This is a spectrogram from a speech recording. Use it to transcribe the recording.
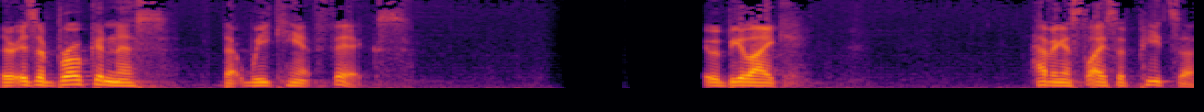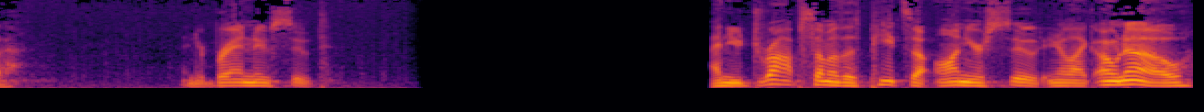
There is a brokenness that we can't fix. It would be like having a slice of pizza and your brand new suit. And you drop some of the pizza on your suit, and you're like, oh no,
